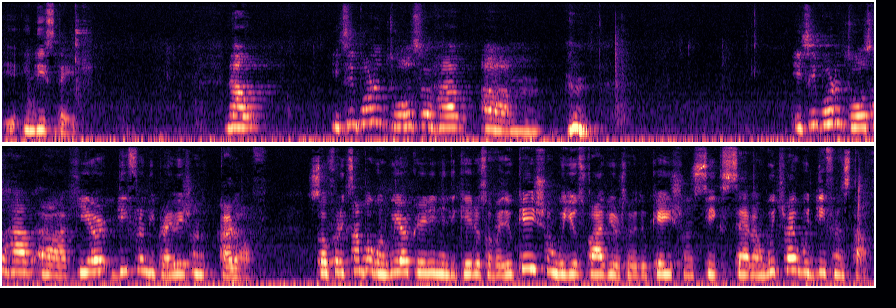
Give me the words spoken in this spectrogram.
in this stage. Now, it's important to also have um, it's important to also have uh, here different deprivation cutoff. So, for example, when we are creating indicators of education, we use five years of education, six, seven. We try with different stuff.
